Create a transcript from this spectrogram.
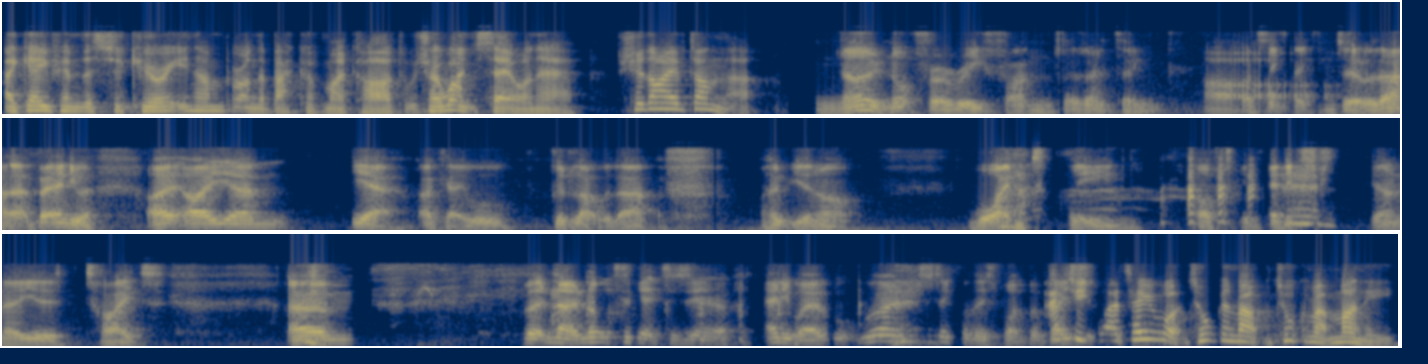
I gave him the security number on the back of my card, which I won't say on air. Should I have done that? No, not for a refund. I don't think. Oh, I think they can do it without that. But anyway, I, I um, yeah, okay. Well, good luck with that. I hope you're not wiped clean after you've finished. I know you're tight. Um, but no, not to get to zero. Anyway, we won't stick on this point. But Actually, basically, I tell you what, talking about talking about money,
